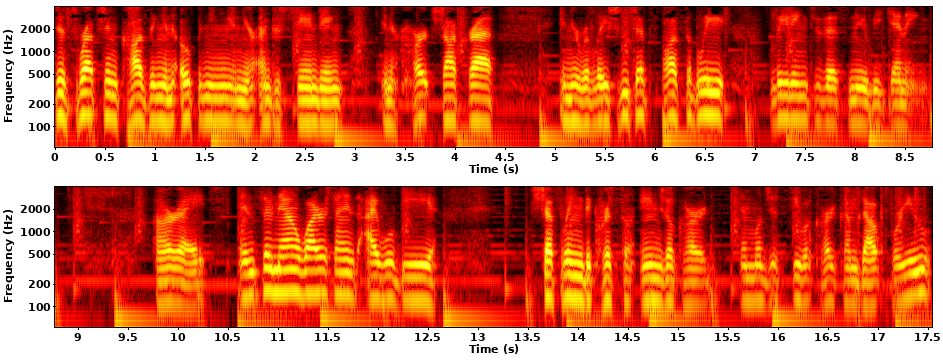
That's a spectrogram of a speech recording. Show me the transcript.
disruption causing an opening in your understanding, in your heart chakra, in your relationships, possibly leading to this new beginning. All right. And so now, water signs, I will be shuffling the crystal angel cards and we'll just see what card comes out for you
